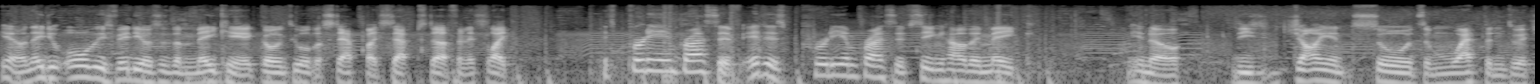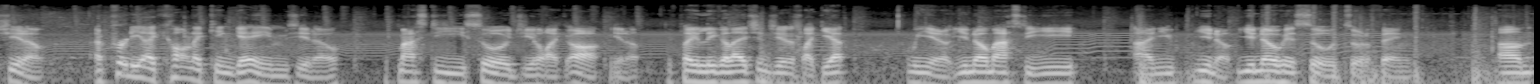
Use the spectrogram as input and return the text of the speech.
you know, and they do all these videos of them making it, going through all the step-by-step -step stuff, and it's like, it's pretty impressive. It is pretty impressive seeing how they make, you know, these giant swords and weapons, which, you know, are pretty iconic in games, you know. Master Yi swords, you're like, oh, you know, you play League of Legends, you're just like, yep, we, you know, you know Master Yi, and you, you know, you know his sword sort of thing. Um,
